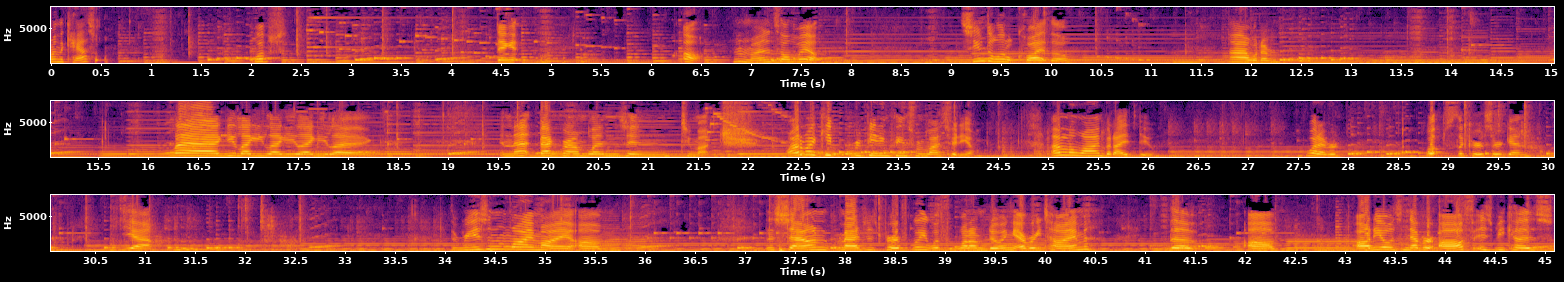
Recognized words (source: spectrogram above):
More in the castle. Whoops. Dang it. Oh, never mind, it's all the way up. It seemed a little quiet though. Ah, whatever. Laggy, laggy, laggy, laggy, lag. And that background blends in too much. Why do I keep repeating things from last video? I don't know why, but I do. Whatever. The cursor again. Yeah. The reason why my, um, the sound matches perfectly with what I'm doing every time, the, um, audio is never off is because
